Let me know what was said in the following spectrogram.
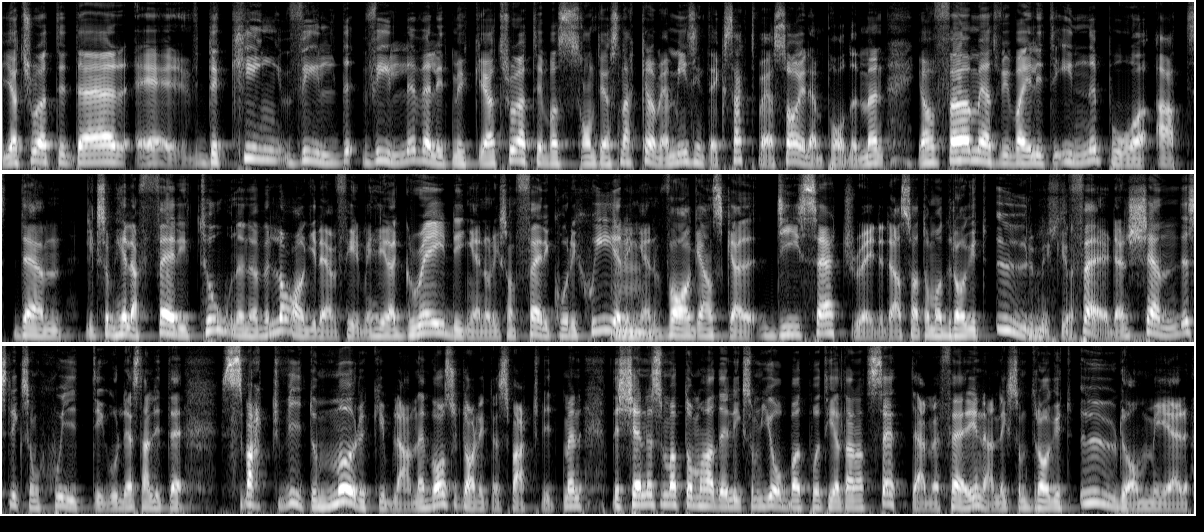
jag tror att det där, eh, The King vill, ville väldigt mycket, jag tror att det var sånt jag snackade om, jag minns inte exakt vad jag sa i den podden, men jag har för mig att vi var lite inne på att den, liksom hela färgtonen överlag i den filmen, hela gradingen och liksom färgkorrigeringen var ganska desaturated, alltså att de har dragit ur mycket färg, den kändes liksom skitig och nästan lite svartvit och mörk ibland, den var såklart inte svartvit, men det kändes som att de hade liksom jobbat på ett helt annat sätt där med färgerna, liksom dragit ur dem mer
